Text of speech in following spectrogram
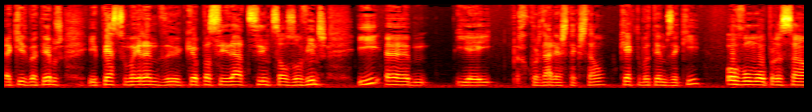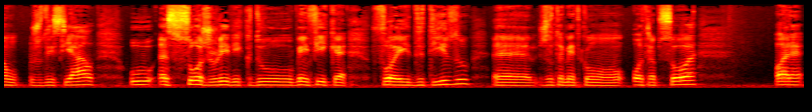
aqui debatemos e peço uma grande capacidade de síntese aos ouvintes e, uh, e aí recordar esta questão. O que é que debatemos aqui? Houve uma operação judicial, o assessor jurídico do Benfica foi detido, juntamente com outra pessoa. Ora,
